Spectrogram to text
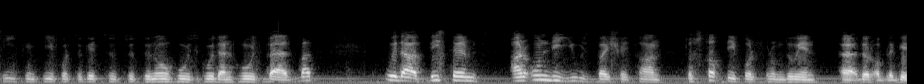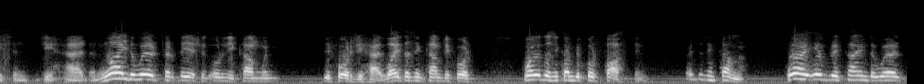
seeking people to get to, to, to know who's good and who's bad. But without these terms are only used by shaitan to stop people from doing uh, their obligations, jihad. And why the word tarbiyah should only come when, before jihad? Why it doesn't come before? Why it doesn't come before fasting? Why doesn't come? Why every time the word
